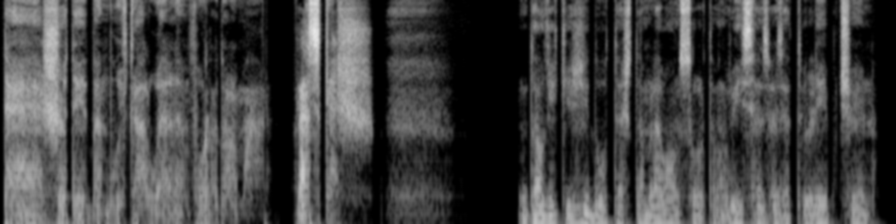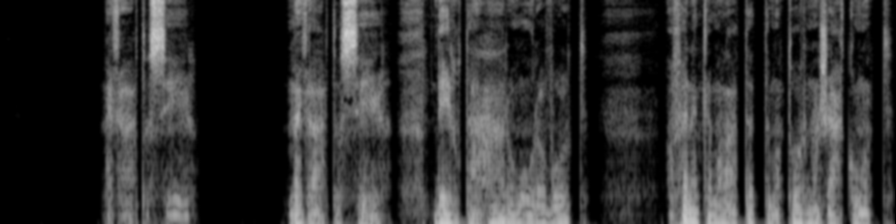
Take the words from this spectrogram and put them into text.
te sötétben bujkáló ellenforradalmár. Reszkes! Dagi kis zsidó testem levonszoltam a vízhez vezető lépcsőn. Megállt a szél. Megállt a szél. Délután három óra volt. A fenekem alá tettem a tornazsákomat,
